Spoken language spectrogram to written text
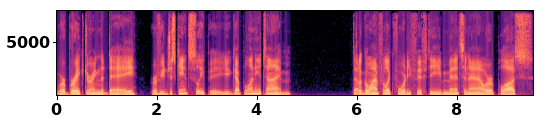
or a break during the day, or if you just can't sleep, you got plenty of time. That'll go on for like 40, 50 minutes, an hour plus.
